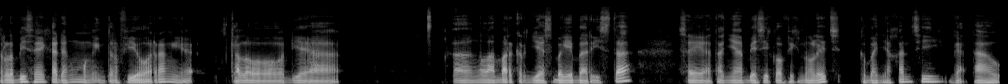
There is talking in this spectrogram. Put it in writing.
terlebih saya kadang menginterview orang ya kalau dia uh, ngelamar kerja sebagai barista, saya tanya basic coffee knowledge, kebanyakan sih nggak tahu.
